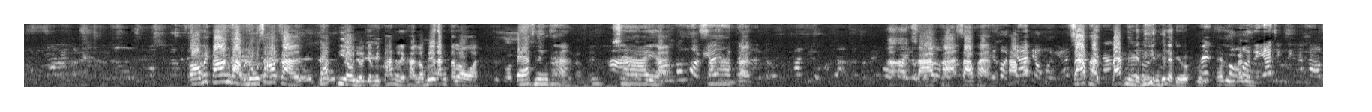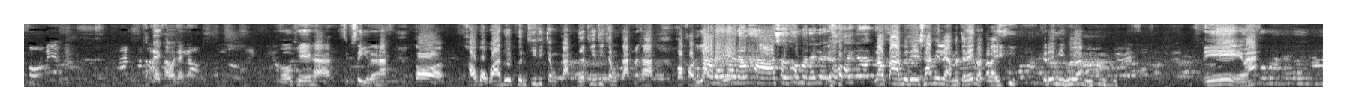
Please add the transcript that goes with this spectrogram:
อนุญาตให้คนอื่นดูพวกนั้นอ๋อไม่ตั้งค่ะดูทราบค่ะแป๊บเดียวเดี๋ยวจะไม่ตั้งเลยค่ะ เราไม่ได้ตั้งตลอดแป๊บนึงค่ะ ใช่ค่ะ ต้องขออนุญาตทราบค่ะเดี๋ยวท่านที่อยู่ข้างหลังจะไม่เข้าใจทราบค่ะทราบค่ะเดี๋ยวขออทรานุบญาค่ะตเดี๋ยวขออนุญาตทราบค่ะแป๊บนึงเดี๋ยวพี่ทิมขึ้นเดี๋ยวไม่แป๊บนึงขอแป๊บอนึงนุญาตจริงๆนะคะเพราะว่าไม่อย่างนั้นท่านข้างหลังเข้าใจค่ะเข้าใจค่ะไม่ยอมขึ้นเลย โอเคค่ะ 14 แล้วนะคะก็ เขาบอกว่าด้วยพื้นที่ที่จำกัดเนื้อที่ที่จำกัดนะคะก็ขออนุญาตมาได้อันเลนี้ ยนะคะเชิญเข้ามาได้เลยค่อยๆนั่งเราตามเดเรชั่นนี่แหละมันจะได้แบบอะไร จะได้มีเพื่อน นี่เห็นไหมเข้ามาได้เลยนะ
